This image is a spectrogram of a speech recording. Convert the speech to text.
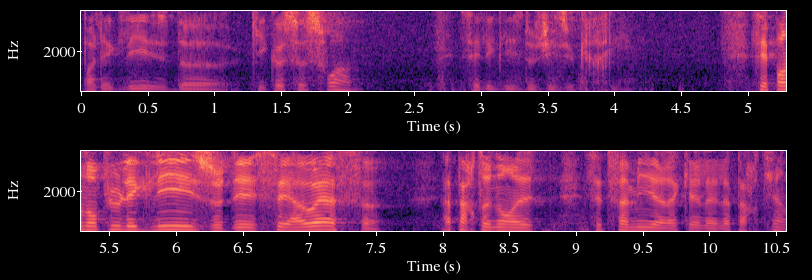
pas l'Église de qui que ce soit, c'est l'Église de Jésus-Christ. C'est pas non plus l'Église des CAF appartenant à cette famille à laquelle elle appartient.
